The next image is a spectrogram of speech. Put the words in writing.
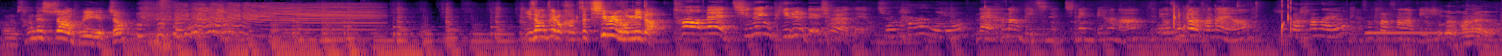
그럼 상대 숫자만 보이겠죠? 이 상태로 각자 칩을 겁니다. 처음에 진행비를 내셔야 돼요 지금 하나네요? 네 하나비 진행, 진행비 하나 이거 손가락 하나요 손가락 하나요? 네, 손가락 하나비 손가락 하나요.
